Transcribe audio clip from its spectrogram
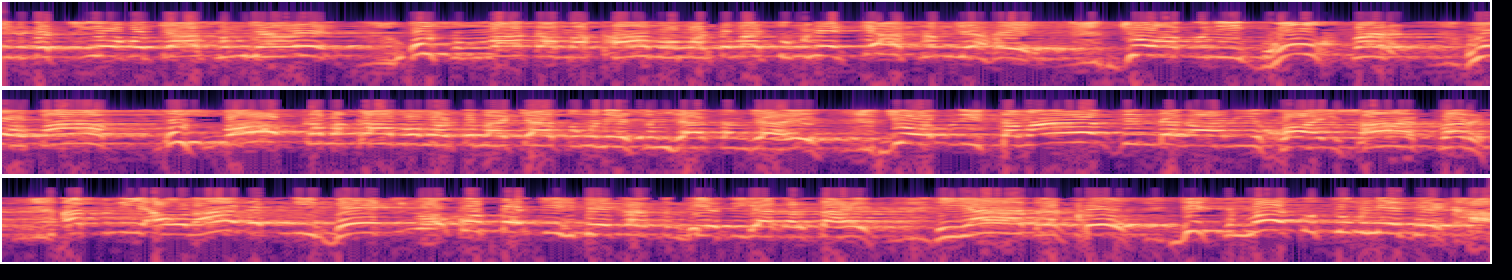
ان بچیوں کو کیا سمجھا ہے؟ اس ماں کا مقام و مرتبہ تم نے کیا سمجھا ہے؟ جو اپنی بھوک پر وہ باپ، اس باپ کا مقام و مرتبہ کیا تم نے سمجھا سمجھا ہے؟ جو اپنی تمام زندگانی خواہشات پر اپنی اولاد، اپنی بیٹیوں کو ترجیح دے کر دے دیا کرتا ہے یاد رکھو، جس ماں کو تم نے دیکھا،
